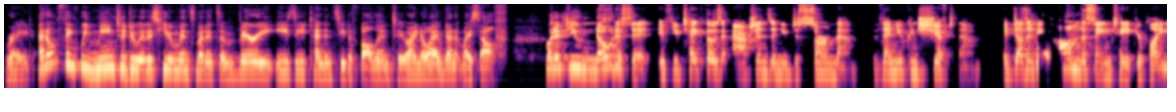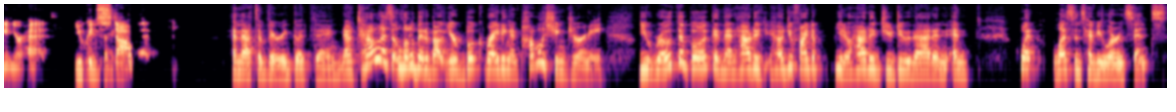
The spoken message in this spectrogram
Right. I don't think we mean to do it as humans, but it's a very easy tendency to fall into. I know I've done it myself. But if you notice it, if you take those actions and you discern them, then you can shift them. It doesn't become the same tape you're playing in your head. You can right. stop it. And that's a very good thing. Now, tell us a little bit about your book writing and publishing journey. You wrote the book, and then how did how did you find a you know how did you do that, and and what lessons have you learned since?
